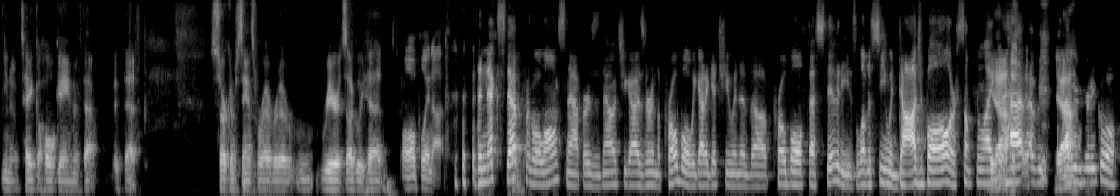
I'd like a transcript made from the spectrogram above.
you know take a whole game if that if that circumstance were ever to rear its ugly head. Hopefully not. the next step for the long snappers is now that you guys are in the Pro Bowl, we got to get you into the Pro Bowl festivities. Love to see you in dodgeball or something like yeah. that. That'd be, yeah. that'd be pretty cool.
